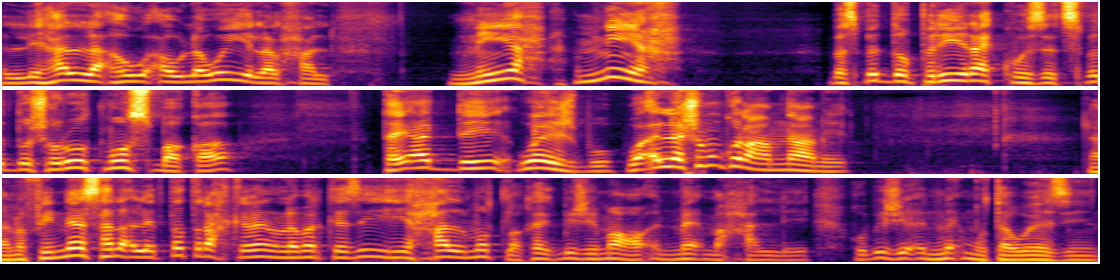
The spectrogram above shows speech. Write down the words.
اللي هلأ هو أولوية للحل. منيح؟ منيح. بس بده prerequisites بده شروط مسبقة تيأدي واجبه. وإلا شو بنكون عم نعمل؟ لأنه في الناس هلأ اللي بتطرح كمان ولا مركزية هي حل مطلق. هيك بيجي معه إنماء محلي وبيجي إنماء متوازن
